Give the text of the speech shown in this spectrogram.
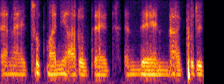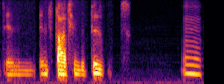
and I took money out of that, and then I put it in in starting the business. Mm.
